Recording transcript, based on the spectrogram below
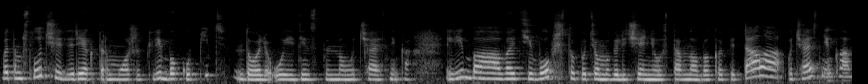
В этом случае директор может либо купить долю у единственного участника, либо войти в общество путем увеличения уставного капитала участника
